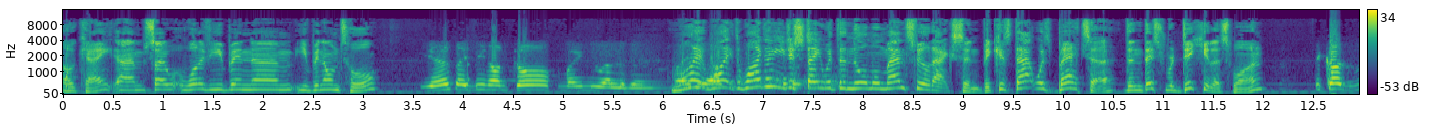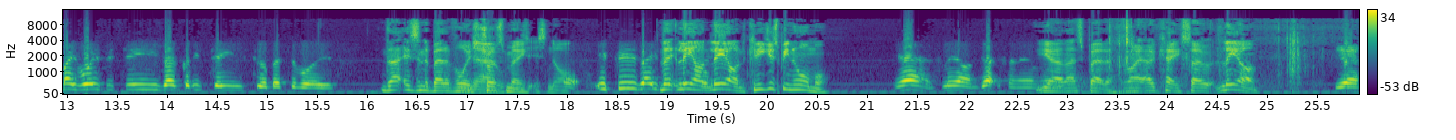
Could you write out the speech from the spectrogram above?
okay, um, so what have you been? Um, you've been on tour. Yes, I've been on tour for my new album. My Why, new why, album. why don't you just stay with the normal Mansfield accent? Because that was better than this ridiculous one. Because my voice is changed, I've got it changed to a better voice. That isn't a better voice, No, trust me. it's- it's not. It is, Le- Leon, Leon, can you just be normal? Yeah, it's Leon Jackson. um, Yeah, that's better. Right, okay, so, Leon, Yeah.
